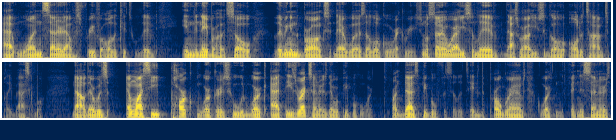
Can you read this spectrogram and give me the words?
at one center that was free for all the kids who lived in the neighborhood. So living in the Bronx, there was a local recreational center where I used to live. That's where I used to go all the time to play basketball. Now there was NYC park workers who would work at these rec centers. There were people who worked at the front desk, people who facilitated the programs, who worked in the fitness centers,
